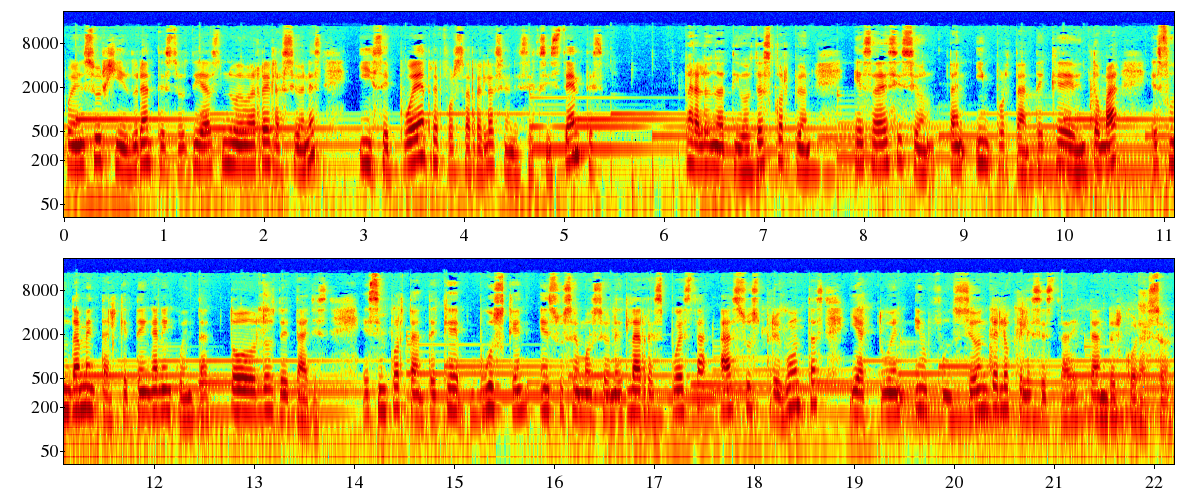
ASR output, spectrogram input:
Pueden surgir durante estos días nuevas relaciones y se pueden reforzar relaciones existentes. Para los nativos de Escorpión, esa decisión tan importante que deben tomar es fundamental que tengan en cuenta todos los detalles. Es importante que busquen en sus emociones la respuesta a sus preguntas y actúen en función de lo que les está dictando el corazón.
